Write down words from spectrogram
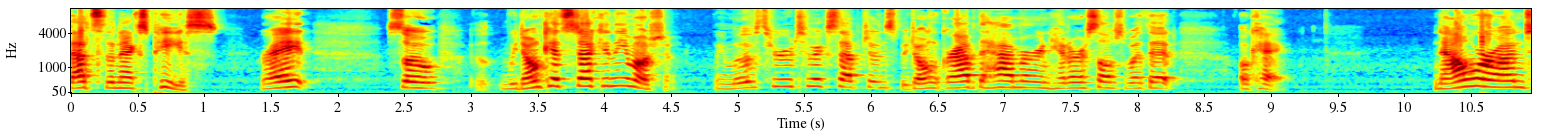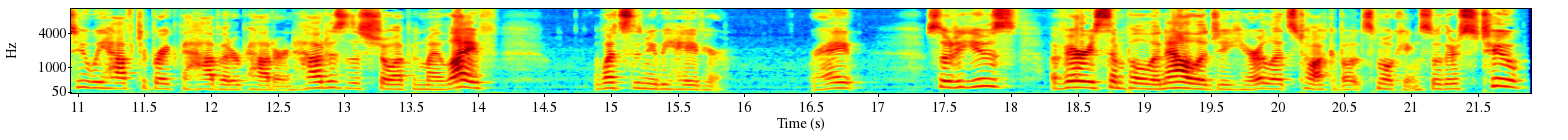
That's the next piece, right? So we don't get stuck in the emotion. We move through to acceptance. We don't grab the hammer and hit ourselves with it. Okay, now we're on to we have to break the habit or pattern. How does this show up in my life? What's the new behavior? Right? So to use a very simple analogy here, let's talk about smoking. So there's two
